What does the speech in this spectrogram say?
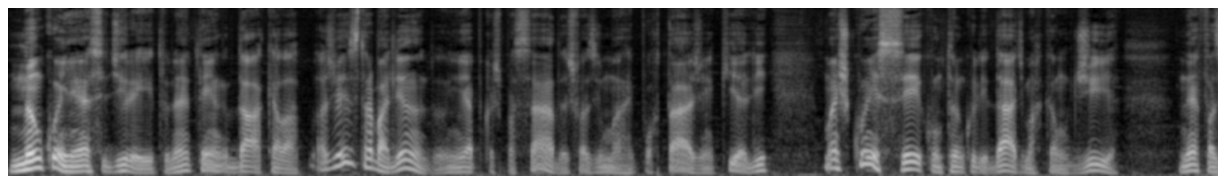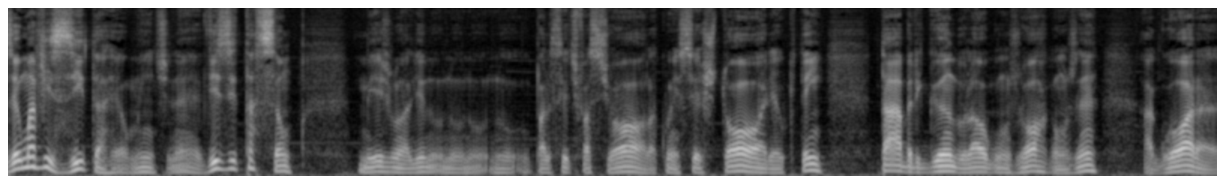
não conhece direito, né? Tem dá aquela, às vezes trabalhando em épocas passadas, fazia uma reportagem aqui e ali, mas conhecer com tranquilidade, marcar um dia, né? Fazer uma visita realmente, né? Visitação mesmo ali no, no, no, Palacete Faciola, conhecer a história, o que tem, está abrigando lá alguns órgãos, né? Agora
